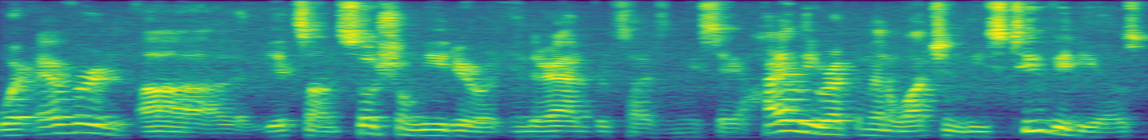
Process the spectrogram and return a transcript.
And wherever uh, it's on social media in their advertising, they say, I highly recommend watching these two videos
